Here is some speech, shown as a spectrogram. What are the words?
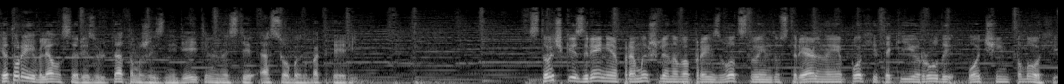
который являлся результатом жизнедеятельности особых бактерий. С точки зрения промышленного производства индустриальной эпохи такие руды очень плохи.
